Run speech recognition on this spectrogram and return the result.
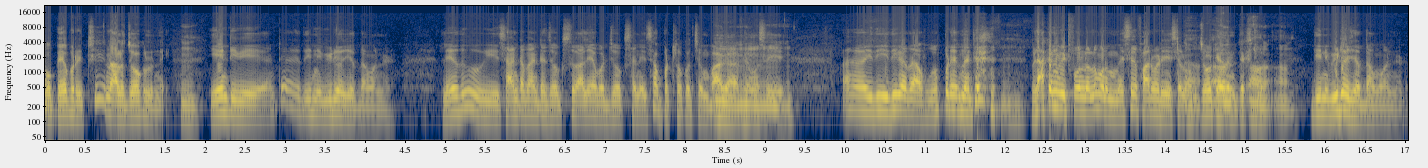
ఒక పేపర్ ఇచ్చి నాలుగు జోకులు ఉన్నాయి ఏంటివి అంటే దీన్ని వీడియో చేద్దాం అన్నాడు. లేదు ఈ శాంటా బ్యాంటే జోక్స్ అలియా భట్ జోక్స్ అనేసి అప్పట్లో కొంచెం బాగా ఫేమస్ అయ్యి ఇది ఇది కదా ఒకప్పుడు ఏంటంటే బ్లాక్ అండ్ వైట్ ఫోన్లలో మనం మెసేజ్ ఫార్వర్డ్ చేసేవాళ్ళం ఒక జోక్ ఏదైనా టెక్స్ట్ దీన్ని వీడియో చేద్దాము అన్నాడు.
